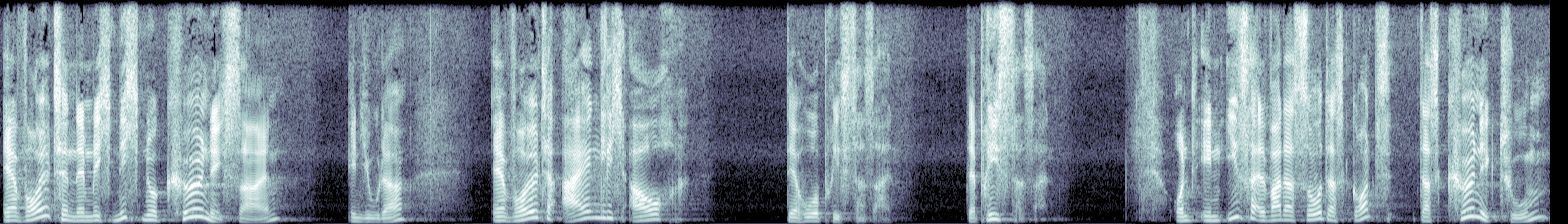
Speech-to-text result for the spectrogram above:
Er wollte nämlich nicht nur König sein in Juda, er wollte eigentlich auch der hohe Priester sein, der Priester sein. Und in Israel war das so, dass Gott das Königtum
